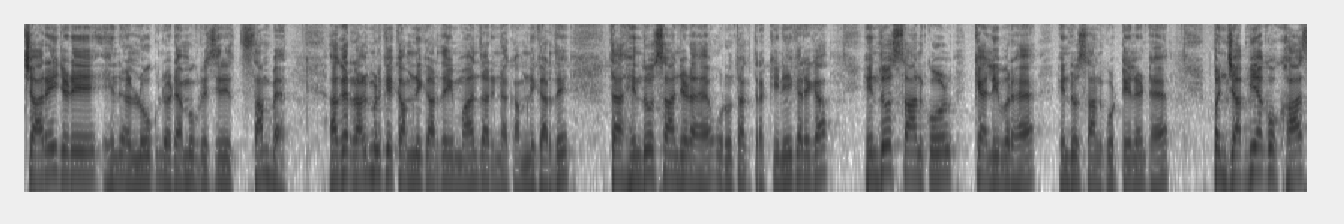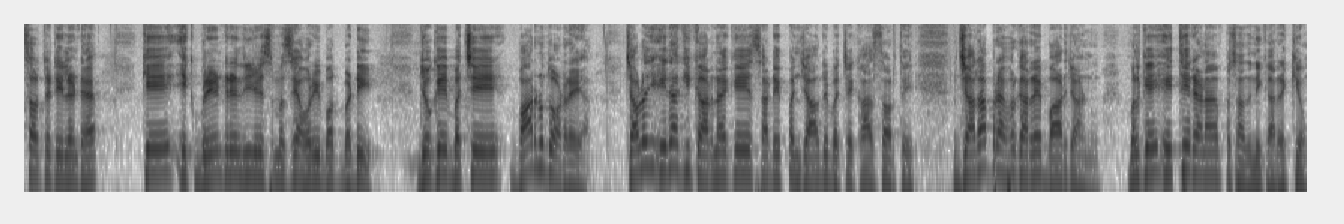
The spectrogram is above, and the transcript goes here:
ਚਾਰੇ ਜਿਹੜੇ ਹਿੰ- ਲੋਕ ਡੈਮੋਕ੍ਰੇਸੀ ਦੇ ਸਤੰਭ ਹੈ। ਅਗਰ ਰਲ ਮਿਲ ਕੇ ਕੰਮ ਨਹੀਂ ਕਰਦੇ, ਇਮਾਨਦਾਰੀ ਨਾਲ ਕੰਮ ਨਹੀਂ ਕਰਦੇ, ਤਾਂ ਹਿੰਦੁਸਤਾਨ ਜਿਹੜਾ ਹੈ, ਉਦੋਂ ਤੱਕ ਤਰੱਕੀ ਨਹੀਂ ਕਰੇਗਾ। ਹਿੰਦੁਸਤਾਨ ਕੋਲ ਕੈਲੀਬਰ ਹੈ, ਹਿੰਦੁਸਤਾਨ ਕੋਲ ਟੈਲੈਂਟ ਹੈ। ਪੰਜਾਬੀਆਂ ਕੋ ਖਾਸ ਤੌਰ ਤੇ ਟੈਲੈਂਟ ਹੈ ਕਿ ਇੱਕ ਬ੍ਰੇਨ ਡਰੇਨ ਦੀ ਜਿਹੜੀ ਸਮੱਸਿਆ ਹੋ ਰਹੀ ਬਹੁਤ ਵੱਡੀ, ਜੋ ਕਿ ਬੱਚੇ ਬਾਹਰ ਨੂੰ ਦੌੜ ਰਹੇ ਆ। ਚਾਵਲਾ ਜੀ, ਇਹਦਾ ਕੀ ਕਾਰਨ ਹੈ ਕਿ ਸਾਡੇ ਪੰਜਾਬ ਦੇ ਬੱਚੇ ਖਾਸ ਤੌਰ ਤੇ ਜ਼ਿਆਦਾ ਪ੍ਰੈਫਰ ਕਰ ਰਹੇ ਬਾਹਰ ਜਾਣ ਨੂੰ, ਬਲਕਿ ਇੱਥੇ ਰਹਿਣਾ ਪਸੰਦ ਨਹੀਂ ਕਰ ਰਹੇ। ਕਿਉਂ?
